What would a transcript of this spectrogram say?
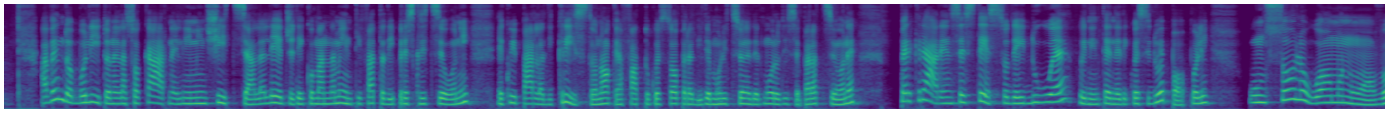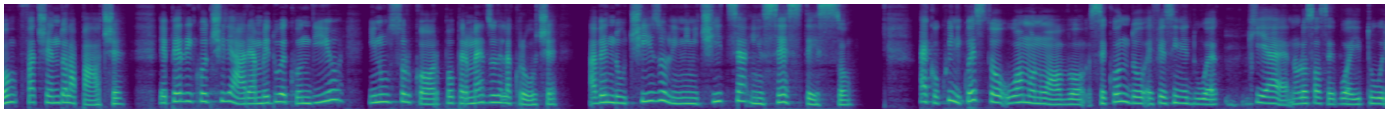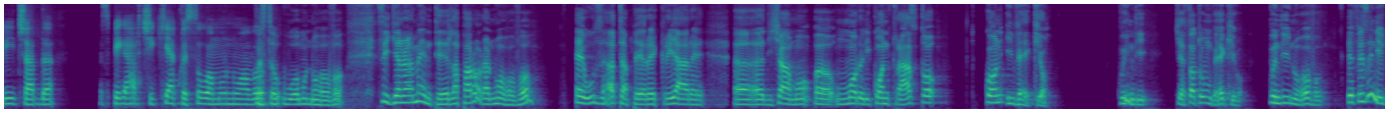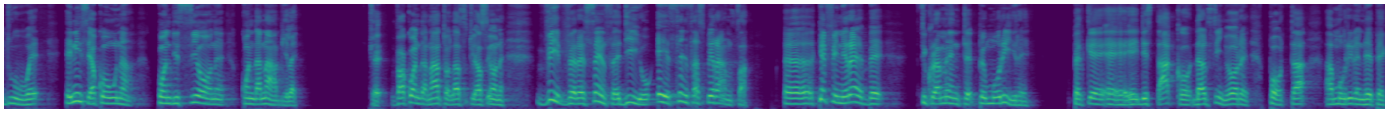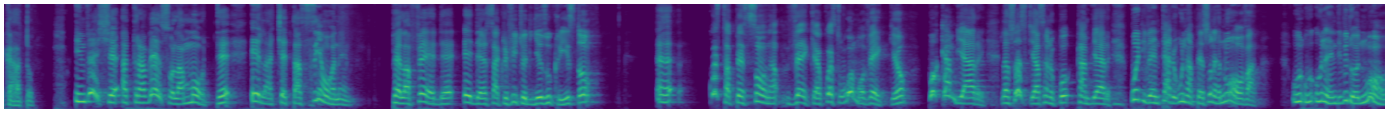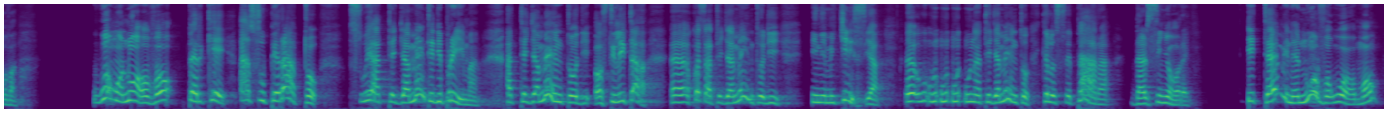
avendo abolito nella sua carne l'inimicizia, la legge dei comandamenti fatta di prescrizioni, e qui parla di Cristo no? che ha fatto quest'opera di demolizione del muro di separazione, per creare in se stesso dei due, quindi intende di questi due popoli, un solo uomo nuovo facendo la pace e per riconciliare ambedue con Dio in un sol corpo per mezzo della croce, avendo ucciso l'inimicizia in se stesso. Ecco, quindi questo uomo nuovo, secondo Efesine 2, chi è? Non lo so se vuoi tu, Richard, spiegarci chi è questo uomo nuovo. Questo uomo nuovo. Sì, generalmente la parola nuovo è usata per creare, eh, diciamo, eh, un modo di contrasto con il vecchio. Quindi c'è stato un vecchio, quindi nuovo. Efesini 2 inizia con una condizione condannabile. Cioè, va condannato la situazione. Vivere senza Dio e senza speranza, eh, che finirebbe sicuramente per morire, perché eh, il distacco dal Signore porta a morire nel peccato. Invece attraverso la morte e l'accettazione per la fede e del sacrificio di Gesù Cristo, eh, questa persona vecchia, questo uomo vecchio può cambiare, la sua situazione può cambiare, può diventare una persona nuova, un, un individuo nuovo. Uomo nuovo perché ha superato suoi atteggiamenti di prima, atteggiamento di ostilità, eh, questo atteggiamento di inimicizia, eh, un, un atteggiamento che lo separa dal Signore. Il termine nuovo uomo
